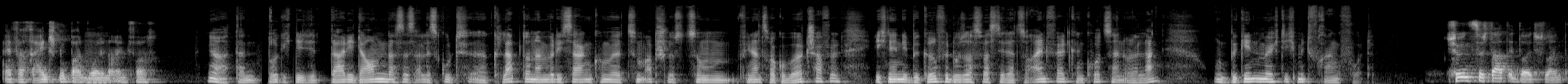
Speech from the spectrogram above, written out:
einfach reinschnuppern mhm. wollen einfach. Ja, dann drücke ich die, da die Daumen, dass es alles gut äh, klappt. Und dann würde ich sagen, kommen wir zum Abschluss zum Finanzrocker Word Shuffle. Ich nenne die Begriffe, du sagst, was dir dazu einfällt, kann kurz sein oder lang. Und beginnen möchte ich mit Frankfurt. Schönste Stadt in Deutschland.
